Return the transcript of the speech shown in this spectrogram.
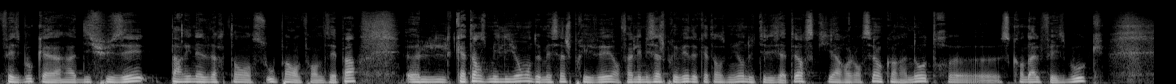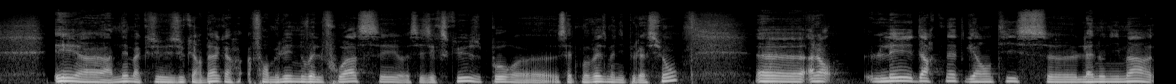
Facebook a diffusé par inadvertance ou pas, enfin on ne sait pas, 14 euh, millions de messages privés, enfin les messages privés de 14 millions d'utilisateurs, ce qui a relancé encore un autre euh, scandale Facebook et a amené Mark Zuckerberg à formuler une nouvelle fois ses, euh, ses excuses pour cette mauvaise manipulation. alors, les darknets garantissent l'anonymat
